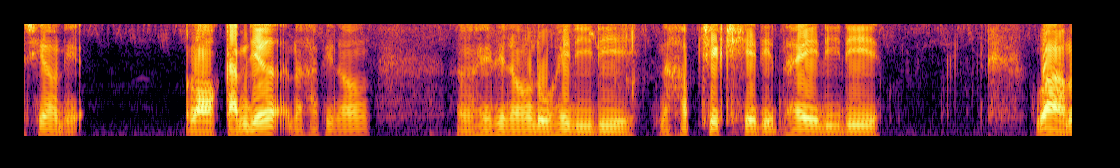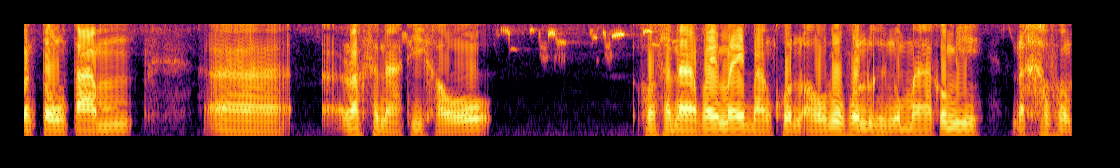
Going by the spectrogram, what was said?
เชียลเนี่ยหลอกกันเยอะนะครับ พี่น้อง ให้พี่น้องดูให้ดีๆนะครับ เช็คเครดิตให้ดีๆ ว่ามันตรงตามลักษณะที่เขาโฆษณาไว้ไหมบางคนเอารูปคนอื่นก็มาก็มีนะครับผม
